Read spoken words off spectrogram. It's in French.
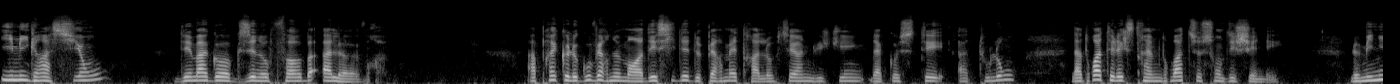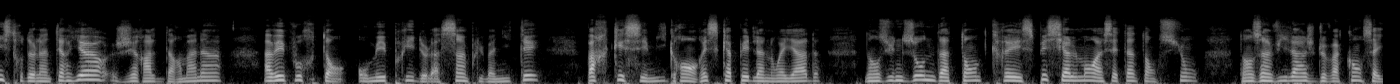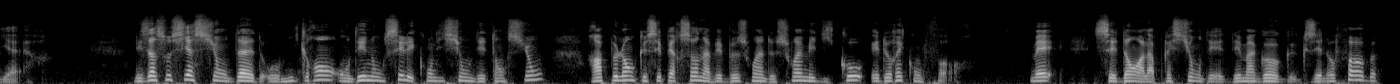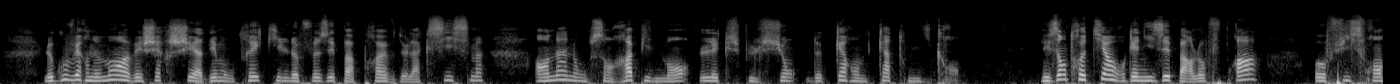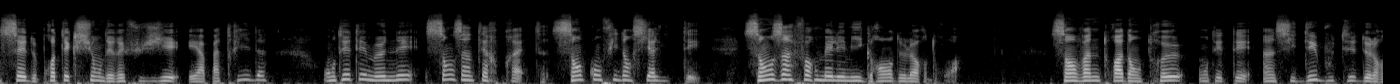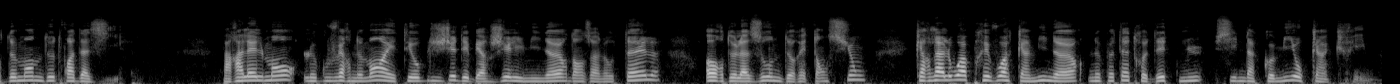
Immigration, démagogue xénophobe à l'œuvre. Après que le gouvernement a décidé de permettre à l'Ocean Viking d'accoster à Toulon, la droite et l'extrême droite se sont déchaînées. Le ministre de l'Intérieur, Gérald Darmanin, avait pourtant, au mépris de la simple humanité, parqué ces migrants rescapés de la noyade dans une zone d'attente créée spécialement à cette intention dans un village de vacances ailleurs. Les associations d'aide aux migrants ont dénoncé les conditions de détention, rappelant que ces personnes avaient besoin de soins médicaux et de réconfort. Mais, cédant à la pression des démagogues xénophobes, le gouvernement avait cherché à démontrer qu'il ne faisait pas preuve de laxisme en annonçant rapidement l'expulsion de 44 migrants. Les entretiens organisés par l'OFPRA, Office français de protection des réfugiés et apatrides, ont été menés sans interprète, sans confidentialité, sans informer les migrants de leurs droits. 123 d'entre eux ont été ainsi déboutés de leur demande de droit d'asile. Parallèlement, le gouvernement a été obligé d'héberger les mineurs dans un hôtel hors de la zone de rétention, car la loi prévoit qu'un mineur ne peut être détenu s'il n'a commis aucun crime.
